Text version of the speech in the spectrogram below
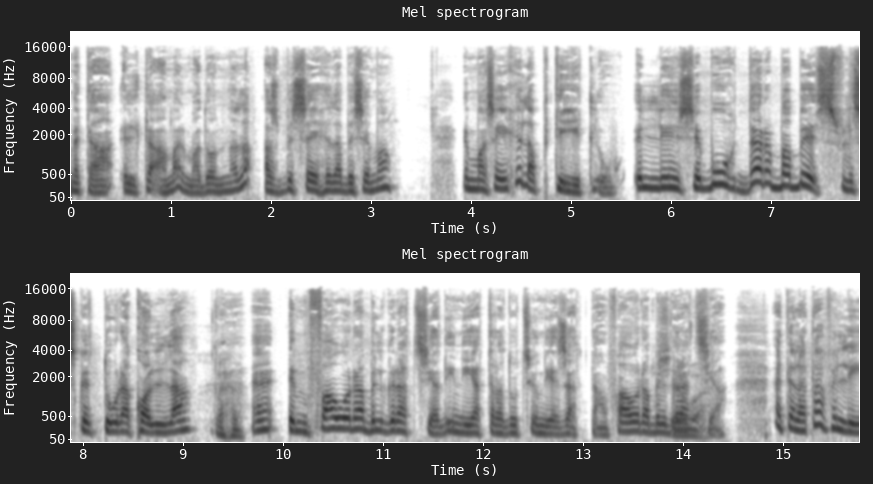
meta il-taqa mal-Madonna laqqas bissejħila bisima, imma sejħilha b'titlu illi nsibuh darba biss fl-iskrittura kollha eh, imfawra bil-grazzja, din hija traduzzjoni eżatta, imfawra bil-grazzja. Etela taf illi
